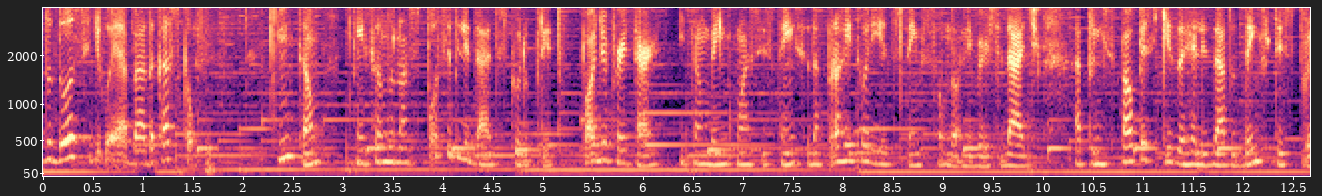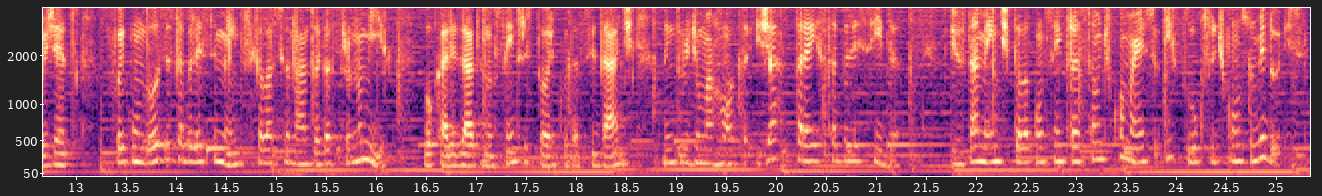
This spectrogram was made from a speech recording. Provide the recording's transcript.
do doce de goiabada cascão. Então, pensando nas possibilidades que Ouro Preto pode ofertar e também com a assistência da Pró-Reitoria de Extensão da Universidade, a principal pesquisa realizada dentro desse projeto foi com 12 estabelecimentos relacionados à gastronomia, localizados no centro histórico da cidade, dentro de uma rota já pré-estabelecida justamente pela concentração de comércio e fluxo de consumidores.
